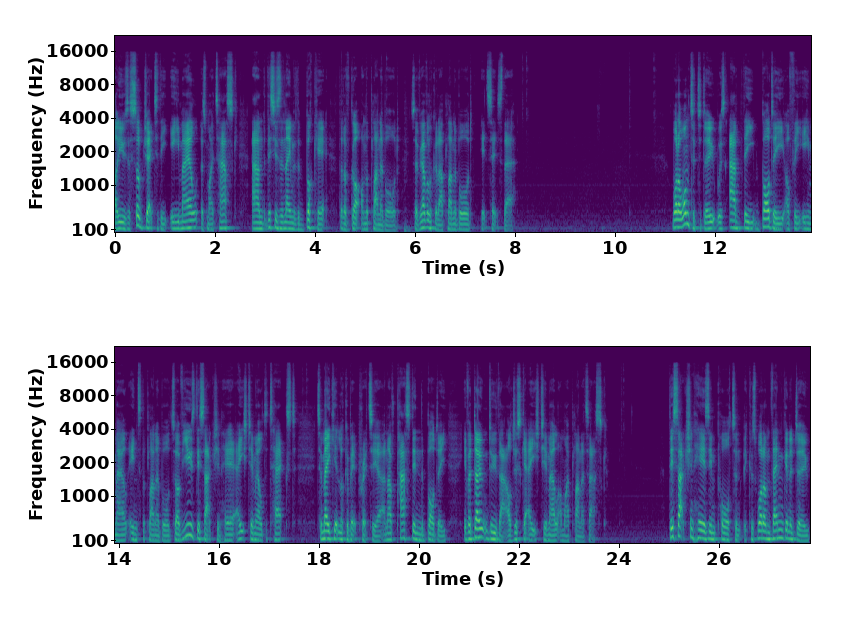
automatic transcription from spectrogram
I'll use the subject to the email as my task, and this is the name of the bucket that I've got on the planner board. So if you have a look at our planner board, it sits there. What I wanted to do was add the body of the email into the planner board. So I've used this action here, HTML to text, to make it look a bit prettier, and I've passed in the body. If I don't do that, I'll just get HTML on my planner task. This action here is important because what I'm then going to do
